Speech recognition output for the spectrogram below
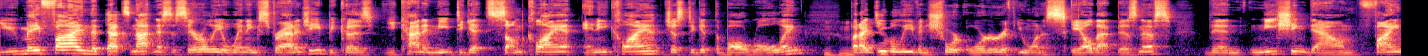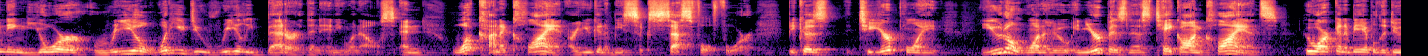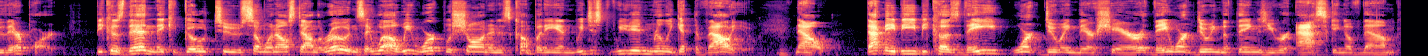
you may find that that's not necessarily a winning strategy because you kind of need to get some client, any client, just to get the ball rolling. Mm-hmm. But I do believe in short order, if you want to scale that business, then niching down, finding your real, what do you do really better than anyone else? And what kind of client are you going to be successful for? Because to your point, you don't want to, in your business, take on clients who aren't going to be able to do their part because then they could go to someone else down the road and say, "Well, we worked with Sean and his company, and we just we didn't really get the value." Mm-hmm. Now that may be because they weren't doing their share, they weren't doing the things you were asking of them,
